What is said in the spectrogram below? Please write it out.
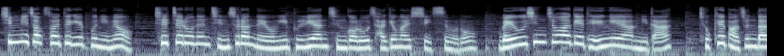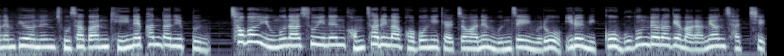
심리적 설득일 뿐이며 실제로는 진술한 내용이 불리한 증거로 작용할 수 있으므로 매우 신중하게 대응해야 합니다. 좋게 봐준다는 표현은 조사관 개인의 판단일 뿐 처벌 유무나 수위는 검찰이나 법원이 결정하는 문제이므로 이를 믿고 무분별하게 말하면 자칫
